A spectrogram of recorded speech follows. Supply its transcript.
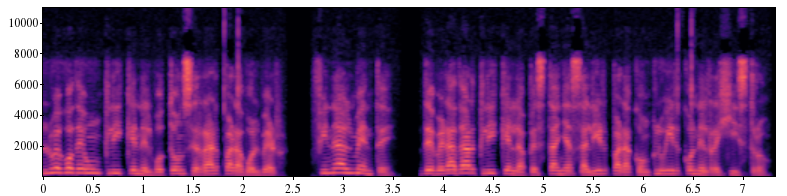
Luego de un clic en el botón cerrar para volver. Finalmente, deberá dar clic en la pestaña salir para concluir con el registro.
